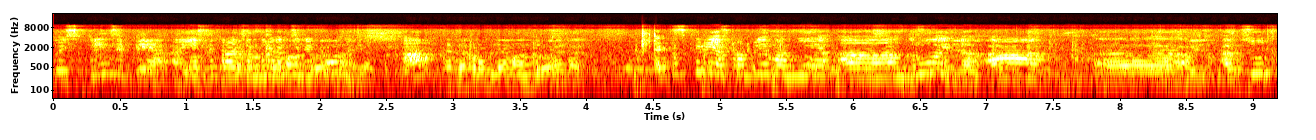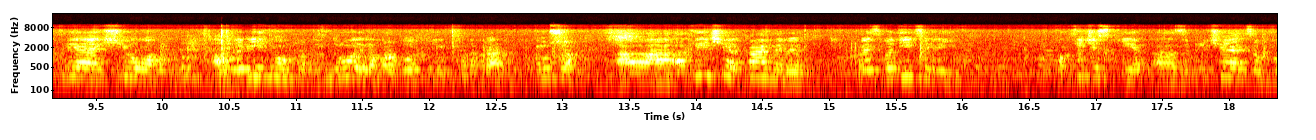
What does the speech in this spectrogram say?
То есть, в принципе, а если брать Android телефоны, Android? а? Это проблема андроида? Это скорее проблема не а, андроида, а э, отсутствие еще алгоритмов под Android обработки фотографий. Потому что а, отличие камеры производителей фактически а, заключается в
